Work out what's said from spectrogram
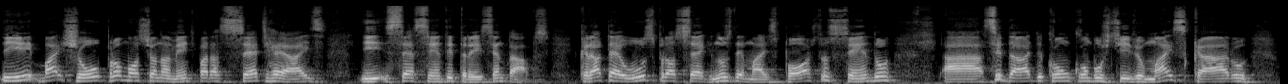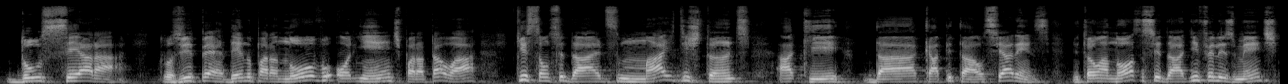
e baixou promocionalmente para R$ 7,63. Crateús prossegue nos demais postos, sendo a cidade com o combustível mais caro do Ceará. Inclusive perdendo para Novo Oriente, para Tauá, que são cidades mais distantes aqui da capital cearense. Então a nossa cidade, infelizmente,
